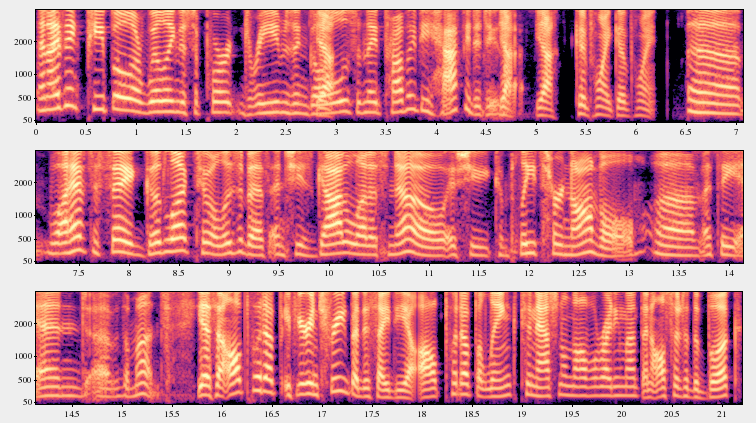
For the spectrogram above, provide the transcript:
And I think people are willing to support dreams and goals, yeah. and they'd probably be happy to do yeah, that. Yeah, good point. Good point. Uh, well, I have to say, good luck to Elizabeth, and she's got to let us know if she completes her novel um, at the end of the month. Yes, and I'll put up, if you're intrigued by this idea, I'll put up a link to National Novel Writing Month and also to the book,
